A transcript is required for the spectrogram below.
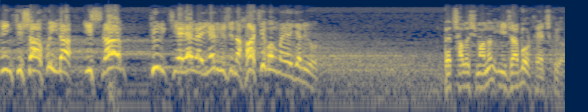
inkişafıyla İslam Türkiye'ye ve yeryüzüne hakim olmaya geliyor. Ve çalışmanın icabı ortaya çıkıyor.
